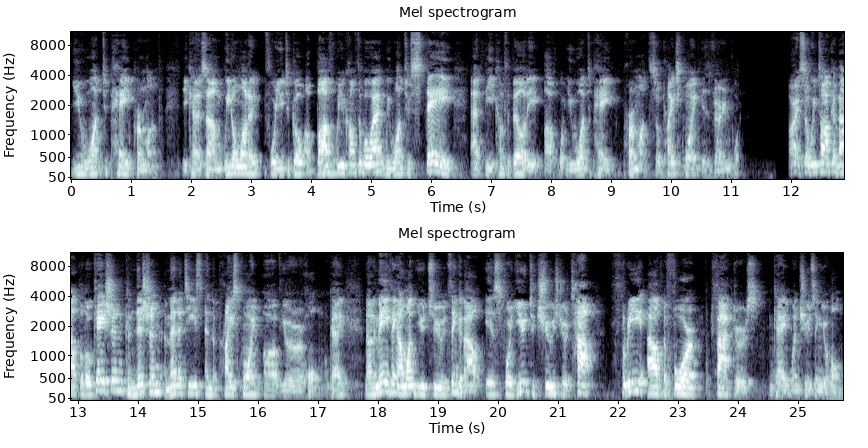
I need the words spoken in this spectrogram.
you want to pay per month. Because um, we don't want to for you to go above what you're comfortable at. We want to stay at the comfortability of what you want to pay per month. So price point is very important. All right, so we talk about the location, condition, amenities, and the price point of your home, okay? Now, the main thing I want you to think about is for you to choose your top three out of the four factors, okay, when choosing your home.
